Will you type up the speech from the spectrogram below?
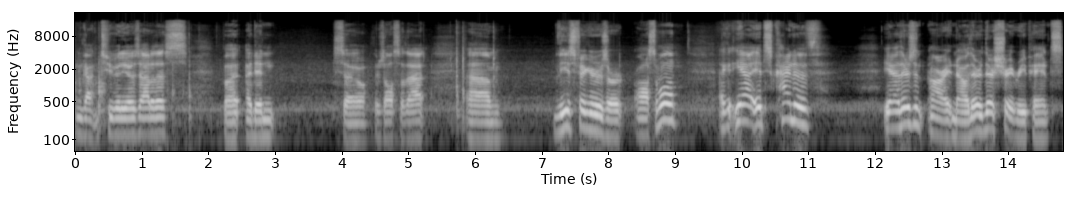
and gotten two videos out of this, but I didn't so there's also that. Um, these figures are awesome. Well, I, yeah, it's kind of yeah. There's an all right. No, they're they're straight repaints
